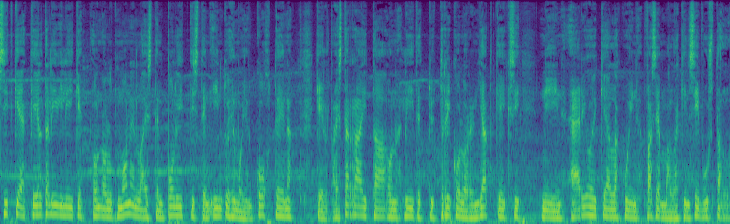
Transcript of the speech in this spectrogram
Sitkeä keltaliiviliike on ollut monenlaisten poliittisten intohimojen kohteena. Keltaista raitaa on liitetty trikolorin jatkeiksi niin äärioikealla kuin vasemmallakin sivustalla.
